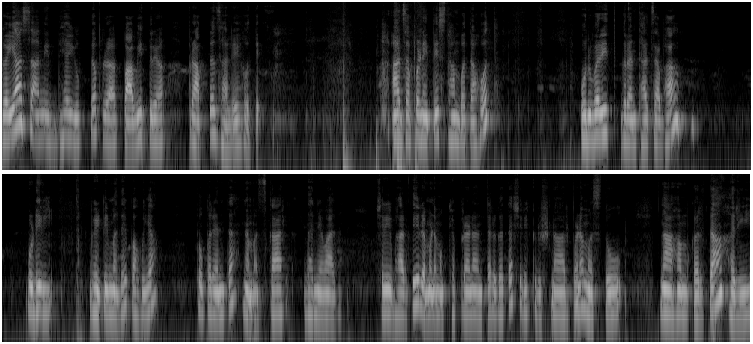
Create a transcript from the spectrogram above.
गया सानिध्ययुक्त प्र पावित्र्य प्राप्त झाले होते. आज आपण येथेच थांबत आहोत. उर्वरित ग्रंथाचा भाग पुढील भेटीमध्ये पाहूया. तोपर्यंत नमस्कार धन्यवाद. श्री भारती रमण मुख्य प्राणांतर्गत श्रीकृष्णार्पणमस्तू नाहम करता हरी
